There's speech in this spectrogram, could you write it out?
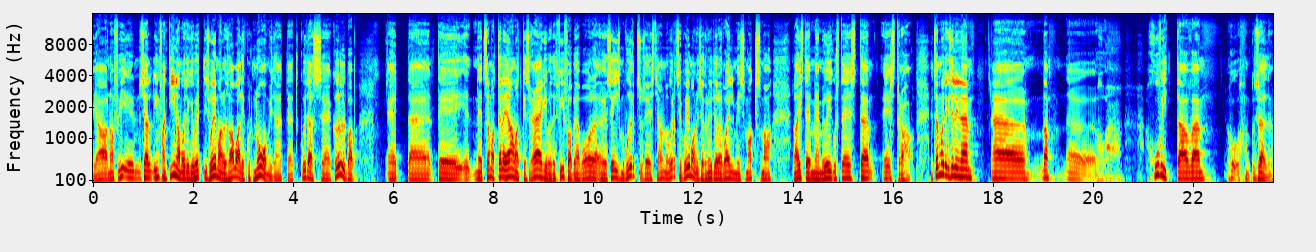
ja noh, seal Infantino muidugi võttis võimaluse avalikult noomida, et, et kuidas see kõlbab et äh, te, needsamad telejaamad, kes räägivad, et FIFA peab ole, seisma võrdsuse eest ja andma võrdseid võimalusi, aga nüüd ei ole valmis maksma naiste MM-i õiguste eest, eest raha. et see on muidugi selline äh, noh äh,, huvitav hu, kuidas öelda,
